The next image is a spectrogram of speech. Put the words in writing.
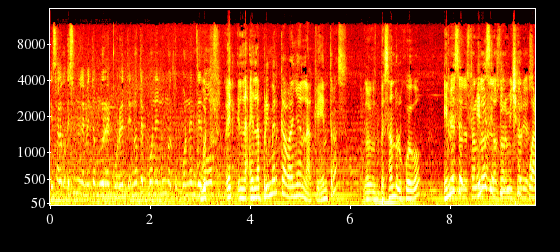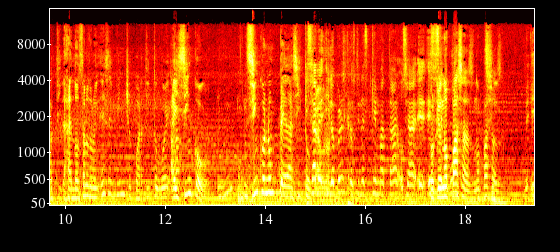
Es algo, es un elemento muy recurrente. No te ponen uno, te ponen de güey, dos. en, en la, en la primer cabaña en la que entras, empezando el juego, en ese, en ese los dormitorios. cuartito, ajá, donde están los dormitorios, ese pinche cuartito, güey, hay cinco, güey. Cinco en un pedacito, Y, sabes, cabrón. y lo peor es que los tienes que matar. O sea, e- porque no punto. pasas, no pasas. Y- Y,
